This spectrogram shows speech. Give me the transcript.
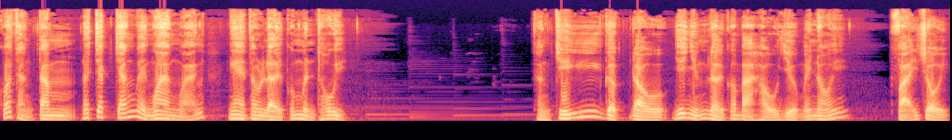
có thằng Tâm nó chắc chắn về ngoan ngoãn nghe theo lời của mình thôi. Thằng Chí gật đầu với những lời của bà Hậu vừa mới nói. Phải rồi,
